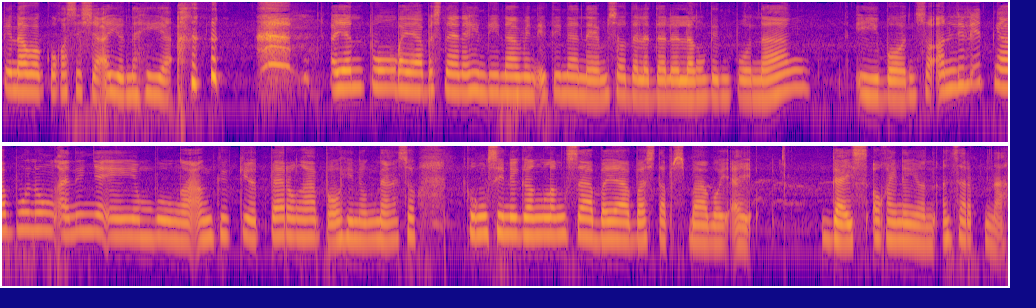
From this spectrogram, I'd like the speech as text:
tinawag ko kasi siya. Ayun, nahiya. Ayan pong bayabas na yan na hindi namin itinanim. So, daladala lang din po ng ibon. So, ang liliit nga po nung ano niya eh, yung bunga. Ang cute, pero nga po, hinog na. So, kung sinigang lang sa bayabas tapos baboy ay guys, okay na yun. Ang sarap na.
